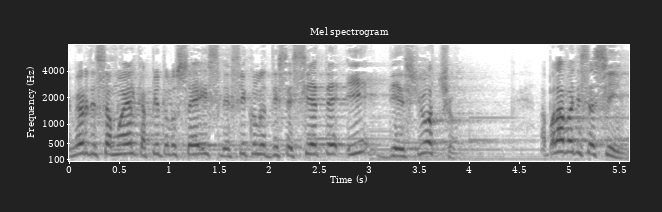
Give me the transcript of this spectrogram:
1 de Samuel capítulo 6, versículos 17 e 18. A palavra diz assim:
